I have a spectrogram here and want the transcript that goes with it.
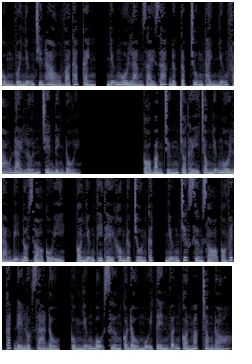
cùng với những chiến hào và tháp canh, những ngôi làng giải rác được tập trung thành những pháo đài lớn trên đỉnh đồi. Có bằng chứng cho thấy trong những ngôi làng bị đốt do cố ý, có những thi thể không được chôn cất, những chiếc xương sọ có vết cắt để lột ra đầu, cùng những bộ xương có đầu mũi tên vẫn còn mắc trong đó.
